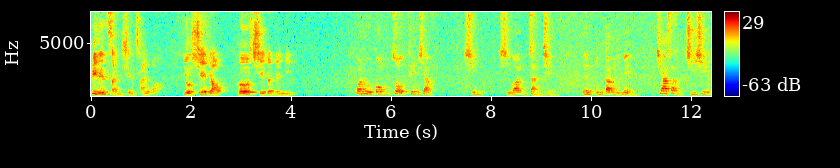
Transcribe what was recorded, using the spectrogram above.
必能展现才华，有协调和谐的能力。官禄宫坐天相星，喜欢攒钱，能独当一面，加上吉星，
